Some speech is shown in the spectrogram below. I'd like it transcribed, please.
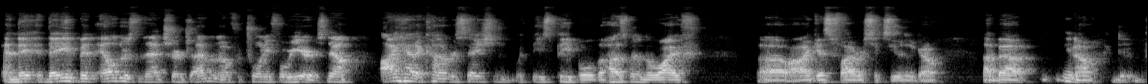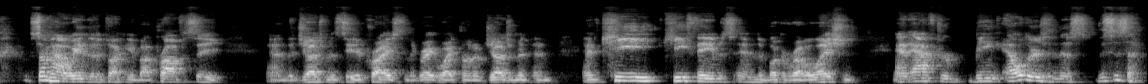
And they, they've been elders in that church, I don't know, for 24 years. Now, I had a conversation with these people, the husband and the wife, uh, I guess five or six years ago, about, you know, somehow we ended up talking about prophecy and the judgment seat of Christ and the great white throne of judgment and, and key, key themes in the book of Revelation. And after being elders in this, this is a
